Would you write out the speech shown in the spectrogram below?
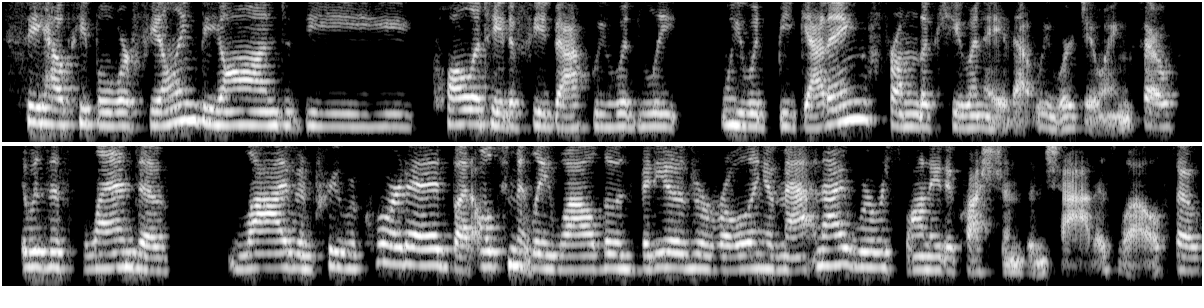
see how people were feeling beyond the qualitative feedback we would le- we would be getting from the Q&A that we were doing. So it was this blend of live and pre-recorded but ultimately while those videos were rolling of matt and i were responding to questions in chat as well. So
